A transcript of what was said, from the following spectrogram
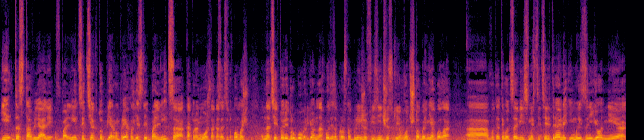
и доставляли в больницы те, кто первым приехал, если больница, которая может оказать эту помощь, на территории другого региона находится просто ближе физически, вот чтобы не было а, вот этой вот зависимости территориальной, и мы из-за нее не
